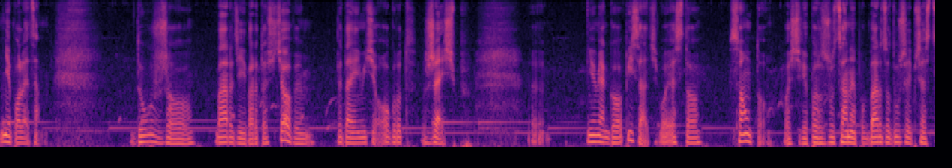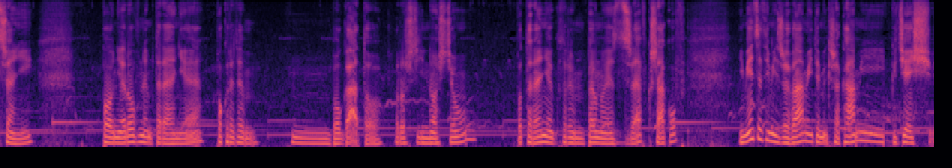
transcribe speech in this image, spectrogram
nie polecam. Dużo bardziej wartościowym wydaje mi się ogród rzeźb. E, Nie wiem jak go opisać, bo jest to, są to właściwie porozrzucane po bardzo dużej przestrzeni, po nierównym terenie, pokrytym hmm, bogato roślinnością, po terenie, w którym pełno jest drzew, krzaków. I między tymi drzewami, tymi krzakami, gdzieś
